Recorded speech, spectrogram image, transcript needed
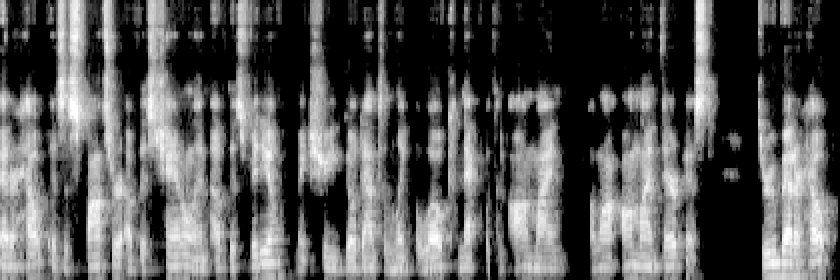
BetterHelp is a sponsor of this channel and of this video. Make sure you go down to the link below, connect with an online online therapist through BetterHelp.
